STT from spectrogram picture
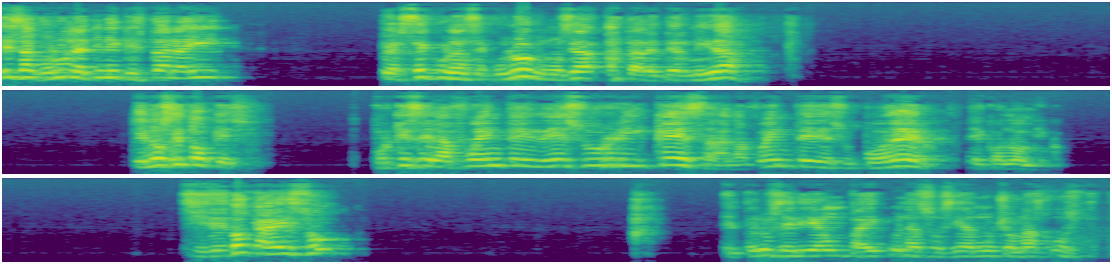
Esa columna tiene que estar ahí per seculorum, o sea, hasta la eternidad. Que no se toque eso, porque es la fuente de su riqueza, la fuente de su poder económico. Si se toca eso, el Perú sería un país, una sociedad mucho más justa.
